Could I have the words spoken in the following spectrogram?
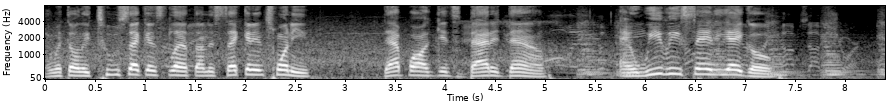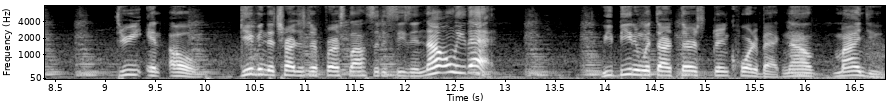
And with only two seconds left on the second and 20, that ball gets batted down. And we leave San Diego 3 and 0, giving the Chargers their first loss of the season. Not only that, we beat him with our third string quarterback. Now, mind you,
